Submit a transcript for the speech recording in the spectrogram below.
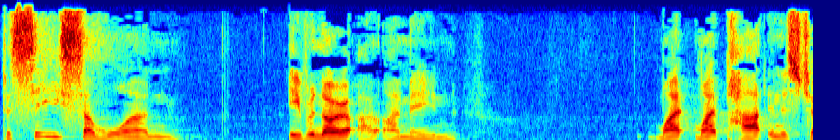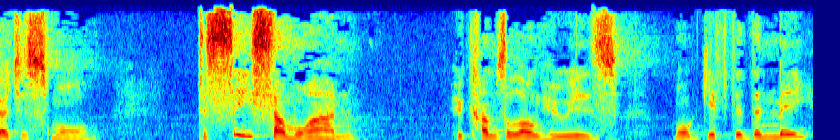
to see someone, even though, I, I mean, my, my part in this church is small, to see someone who comes along who is more gifted than me,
